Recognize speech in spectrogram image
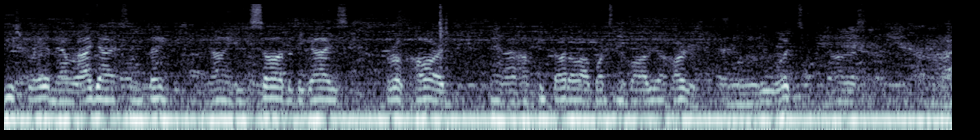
huge play. And then Rajai, same thing. You know, he saw that the guys broke hard, and uh, he thought about bunting the ball a little harder, and we worked. You know, that's, uh,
